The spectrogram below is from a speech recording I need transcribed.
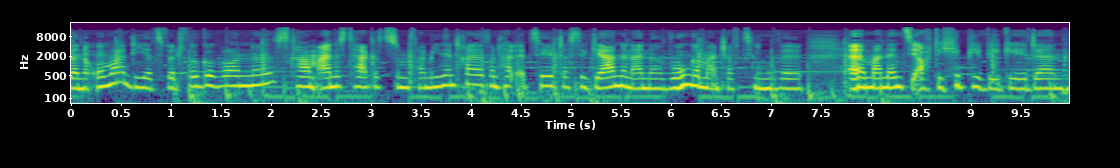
Seine Oma, die jetzt Witwe geworden ist, kam eines Tages zum Familientreff und hat erzählt, dass sie gerne in eine Wohngemeinschaft ziehen will. Äh, man nennt sie auch die Hippie-WG, denn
